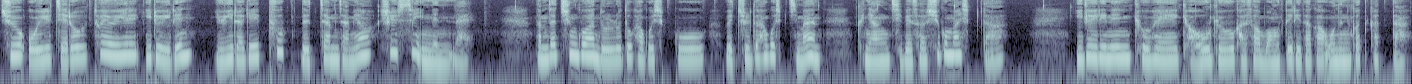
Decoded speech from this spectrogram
주 5일째로 토요일, 일요일은 유일하게 푹 늦잠 자며 쉴 수 있는 날. 남자친구와 놀러도 가고 싶고 외출도 하고 싶지만 그냥 집에서 쉬고만 싶다. 일요일에는 교회에 겨우겨우 가서 멍 때리다가 오는 것 같다.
